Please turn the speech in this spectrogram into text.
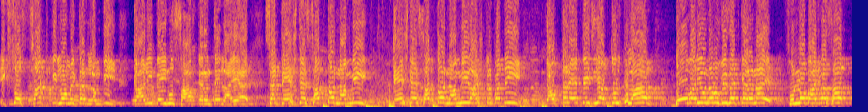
160 ਕਿਲੋਮੀਟਰ ਲੰਬੀ ਕਾਲੀ ਬਈ ਨੂੰ ਸਾਫ਼ ਕਰਨ ਤੇ ਲਾਇਆ ਹੈ ਸਰ ਦੇਸ਼ ਦੇ ਸਭ ਤੋਂ ਨਾਮੀ ਦੇਸ਼ ਦੇ ਸਭ ਤੋਂ ਨਾਮੀ ਰਾਸ਼ਟਰਪਤੀ ਡਾਕਟਰ ਏਪੀਜੀ ਅਬਦੁਲ ਕਲਾਮ ਦੋ ਵਾਰੀ ਉਹਨਾਂ ਨੂੰ ਵਿਜ਼ਿਟ ਕਰਨ ਆਏ ਸੁਣ ਲਓ ਬਾਜਵਾ ਸਾਹਿਬ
